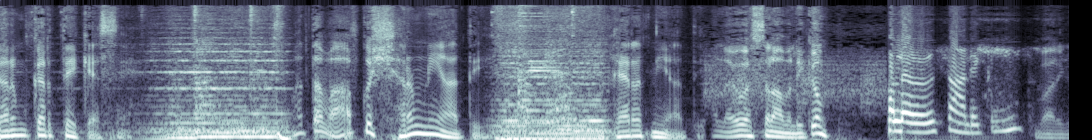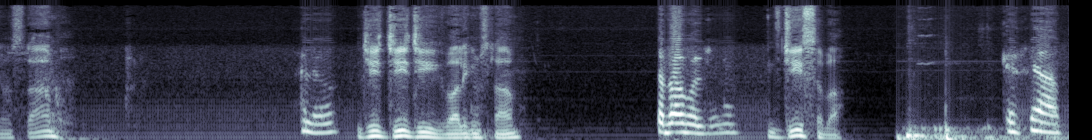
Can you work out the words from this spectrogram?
गर्म करते कैसे हैं? मतलब आपको शर्म नहीं आती? गैरत नहीं आती? हेलो अस्सलाम वालेकुम हेलो वालेकुम अस्सलाम हेलो। जी जी जी वालेकुम अस्सलाम सबा बोल रही हूँ। जी सबा कैसे आप?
